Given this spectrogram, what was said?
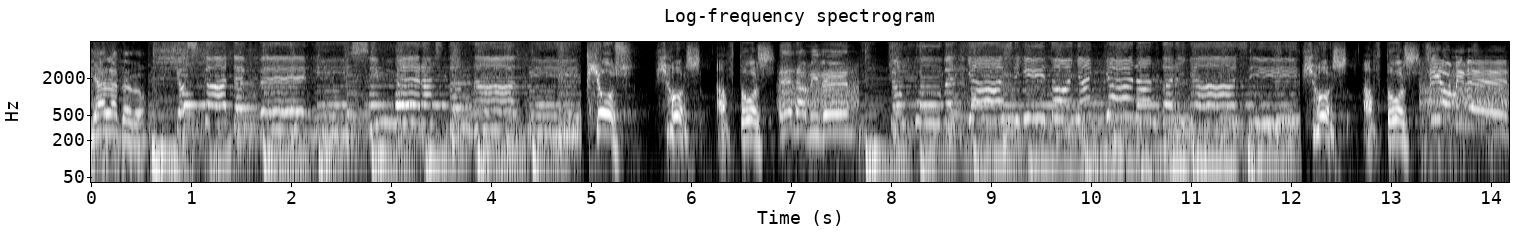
Για ελάτε εδώ. Ποιος κατεβαίνει σήμερα στον Άδη; Ποιος, ποιος, αυτός; Ένα μηδέν. Ποιον κουβεντιάζει γειτονιά κι αν ανταριάζει; Ποιος, αυτός; Δύο μηδέν.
